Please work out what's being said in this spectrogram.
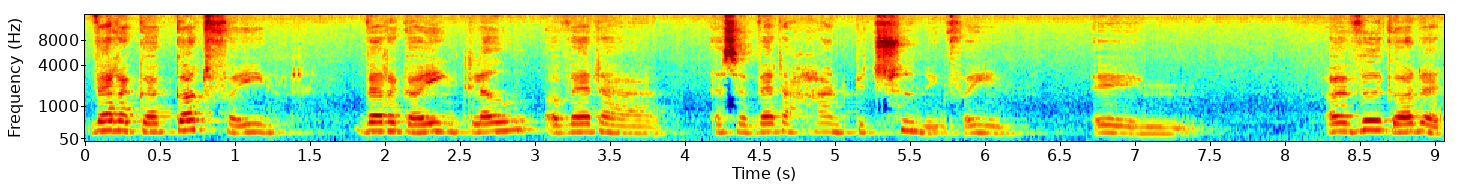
hvad der gør godt for en. Hvad der gør en glad, og hvad der, altså, hvad der har en betydning for en. Øhm, og jeg ved godt, at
